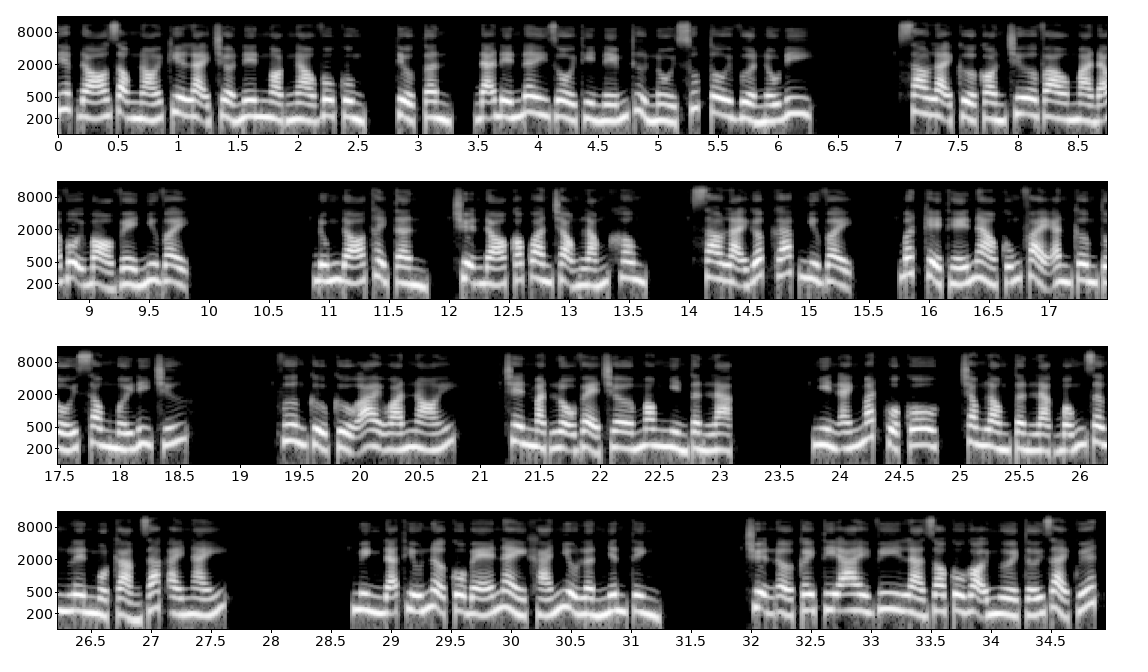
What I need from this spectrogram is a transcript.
Tiếp đó giọng nói kia lại trở nên ngọt ngào vô cùng, tiểu Tần, đã đến đây rồi thì nếm thử nồi súp tôi vừa nấu đi. Sao lại cửa còn chưa vào mà đã vội bỏ về như vậy? Đúng đó thầy Tần, chuyện đó có quan trọng lắm không? Sao lại gấp gáp như vậy? Bất kể thế nào cũng phải ăn cơm tối xong mới đi chứ. Vương cửu cửu ai oán nói. Trên mặt lộ vẻ chờ mong nhìn tần lạc. Nhìn ánh mắt của cô, trong lòng tần lạc bỗng dâng lên một cảm giác áy náy. Mình đã thiếu nợ cô bé này khá nhiều lần nhân tình. Chuyện ở KTIV là do cô gọi người tới giải quyết.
